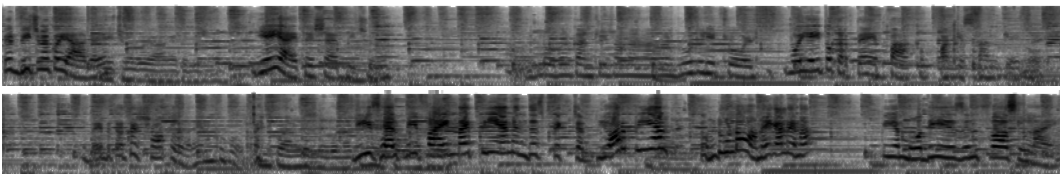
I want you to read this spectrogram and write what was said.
फिर बीच में कोई आ गए। बीच में कोई आ गए थे बीच में। यही आए थे शायद बीच में। ग्लोबल कंट्रीज़ ब्रूटली ट्रोल्ड वो यही तो करते हैं पाक पाकिस्तान के भाई बता तो शौक लग रहा है इनको बोल रहे हैं। Please help me find my PM in this picture your PM तुम ढूंढो हमें क्या लेना? PM Modi is in first line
